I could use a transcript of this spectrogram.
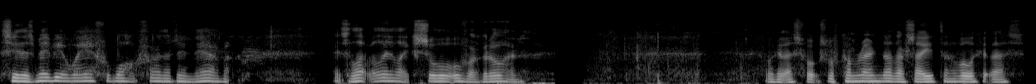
See, there's maybe a way if we walk further down there, but it's literally like so overgrown. Look at this, folks. We've come round the other side to have a look at this.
